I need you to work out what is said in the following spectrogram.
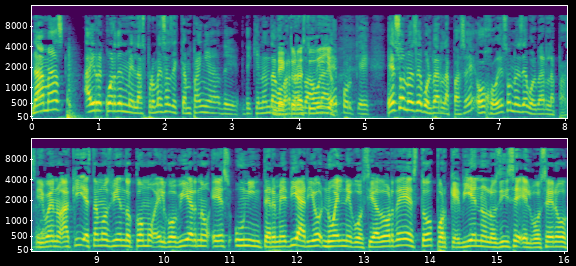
Nada más, ahí recuérdenme las promesas de campaña de, de quien anda De gobernando ahora. ¿eh? Porque eso no es devolver la paz, ¿eh? Ojo, eso no es devolver la paz. ¿eh? Y bueno, aquí estamos viendo cómo el gobierno es un intermediario, no el negociador de esto, porque bien nos los dice el vocero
